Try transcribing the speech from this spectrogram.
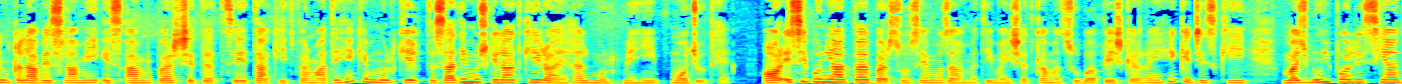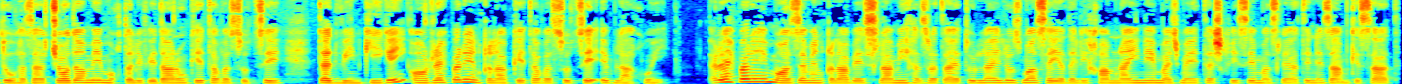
انقلاب اسلامی اس عمر پر شدت سے تاکید فرماتے ہیں کہ ملک کی اقتصادی مشکلات کی رائے حل ملک میں ہی موجود ہے۔ اور اسی بنیاد پر برسوں سے مزاحمتی معیشت کا منصوبہ پیش کر رہے ہیں کہ جس کی مجموعی پالیسیاں دو ہزار چودہ میں مختلف اداروں کے توسط سے تدوین کی گئیں اور رہبر انقلاب کے توسط سے ابلاغ ہوئیں۔ رہبر معظم انقلاب اسلامی حضرت آیت اللہ العظمہ سید علی خامنائی نے مجمع تشخیص مسلحت نظام کے ساتھ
